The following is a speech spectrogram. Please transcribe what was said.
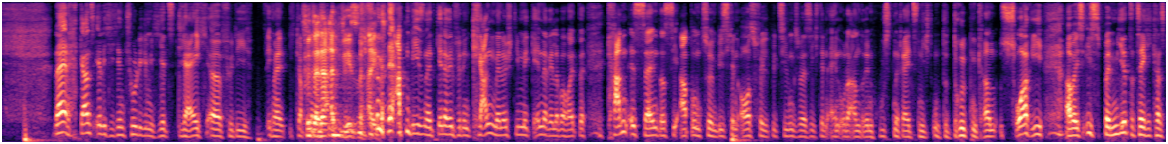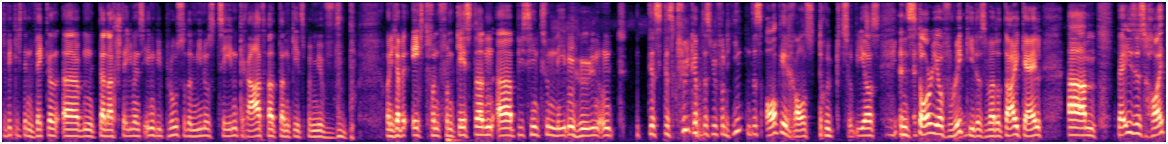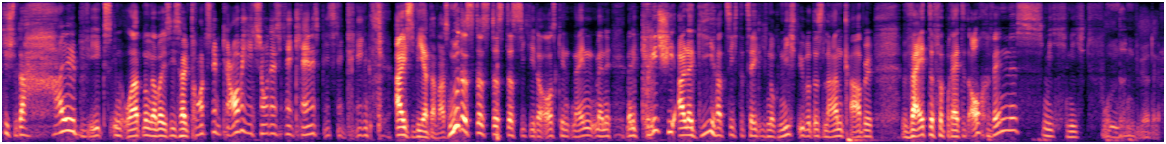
Nein, ganz ehrlich, ich entschuldige mich jetzt gleich äh, für die. Ich meine, ich glaube. Für deine Anwesenheit. Für meine Anwesenheit generell, für den Klang meiner Stimme generell, aber heute kann es sein, dass sie ab und zu ein bisschen ausfällt, beziehungsweise ich den ein oder anderen Hustenreiz nicht unterdrücken kann. Sorry, aber es ist bei mir tatsächlich, kannst du wirklich den Wecker ähm, danach stellen, wenn es irgendwie plus oder minus 10 Grad hat, dann geht es bei mir wupp. Und ich habe echt von, von gestern äh, bis hin zu Nebenhöhlen und das, das Gefühl gehabt, dass mir von hinten das Auge rausdrückt, so wie aus in Story of Ricky. Das war total geil. Ähm, da ist es heute schon wieder halbwegs in Ordnung, aber es ist halt trotzdem, glaube ich, so, dass ich ein kleines bisschen klinge, als wäre da was. Nur, dass, dass, dass, dass sich jeder auskennt. Nein, meine, meine Krischi-Allergie hat sich tatsächlich noch nicht über das LAN-Kabel weiter verbreitet, auch wenn es mich nicht wundern würde.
